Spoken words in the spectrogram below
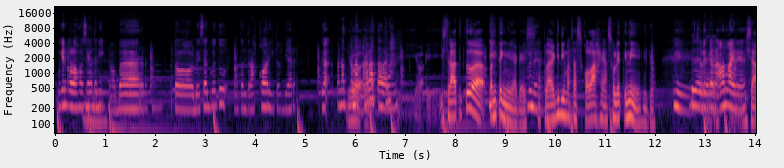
Mungkin kalau hostnya tadi mabar atau biasa gue tuh nonton drakor gitu biar gak penat-penat amat lah. Yo, istirahat itu eh, penting ya guys, Bener. apalagi di masa sekolah yang sulit ini gitu. Hei, Bener, Sulit bener. karena online ya. Bisa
